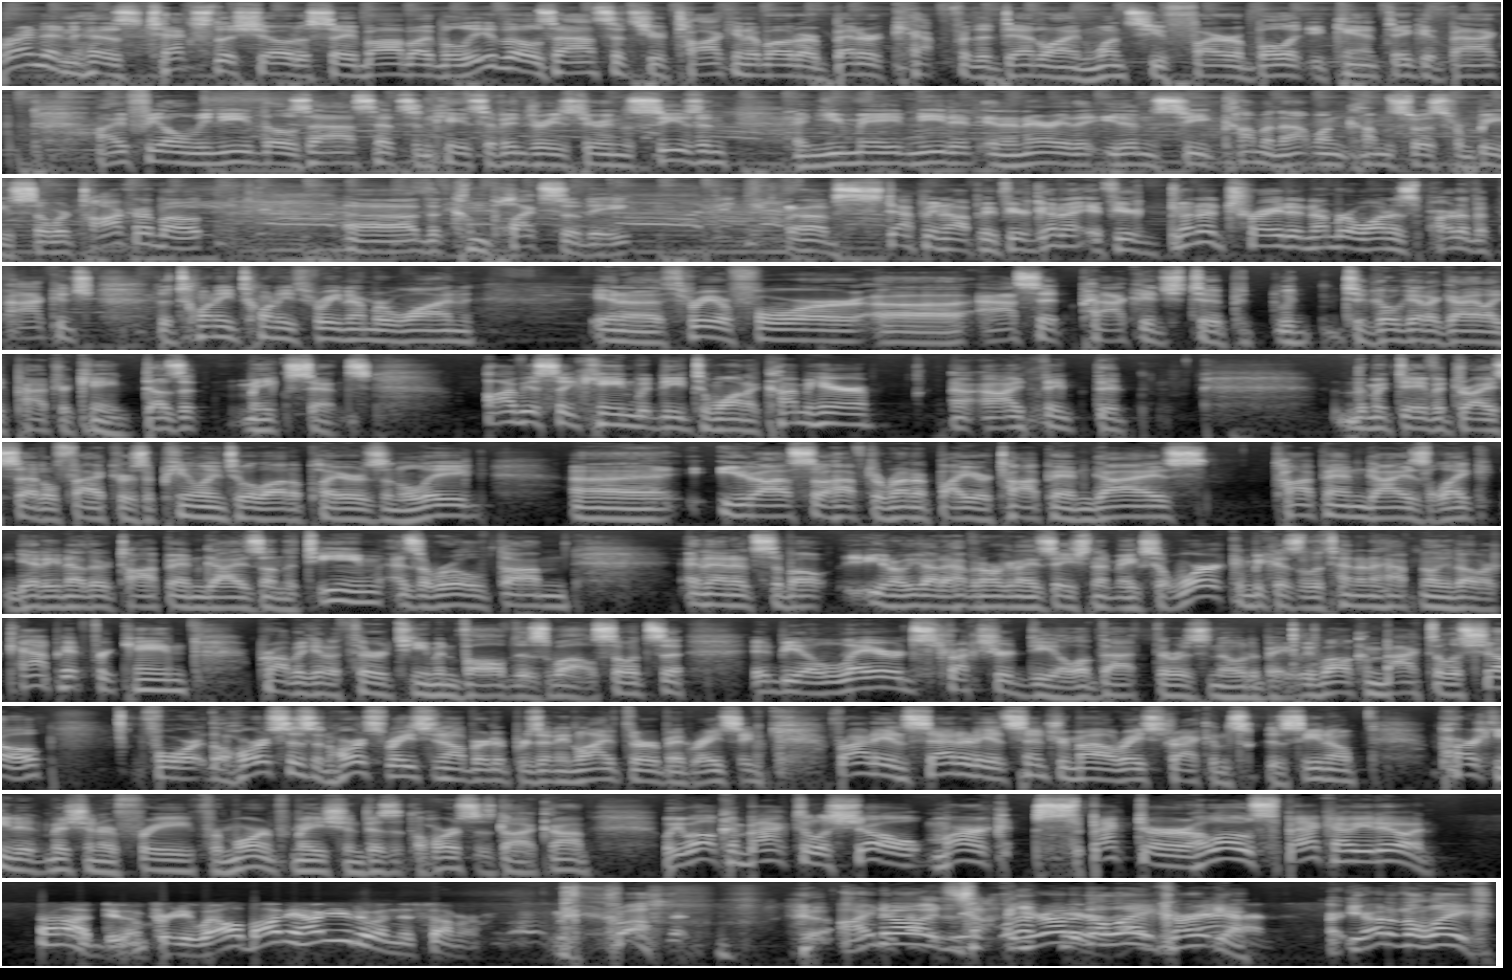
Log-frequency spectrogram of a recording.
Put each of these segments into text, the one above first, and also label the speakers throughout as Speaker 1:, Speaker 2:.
Speaker 1: Brendan has texted the show to say, Bob, I believe those assets you're talking about are better kept for the deadline. Once you fire a bullet, you can't take it back. I feel we need those assets in case of injuries during the season, and you may need it in an area that you didn't see coming. That one comes to us from B. So we're talking about uh, the complexity of stepping up. If you're gonna if you're gonna trade a number one as part of a package, the 2023 number one in a three or four uh, asset package to to go get a guy like Patrick Kane? Does it make sense? Obviously, Kane would need to want to come here. I think that the McDavid Draisaitl factor is appealing to a lot of players in the league. Uh, you'd also have to run it by your top end guys. Top end guys like getting other top end guys on the team as a rule of thumb. And then it's about, you know, you got to have an organization that makes it work. And because of the $10.5 million cap hit for Kane, probably get a third team involved as well. So it's a, it'd be a layered, structured deal. Of that, there is no debate. We welcome back to the show for the horses and horse racing Alberta presenting live thoroughbred racing Friday and Saturday at Century Mile Racetrack and Casino. Parking admission are free. For more information, visit thehorses.com. We welcome back to the show Mark Spector. Hello, Spec. How you doing?
Speaker 2: Oh, doing pretty well, Bobby. How are you doing this summer?
Speaker 1: well, I know it's you're out of the lake, aren't you? You're out of the lake.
